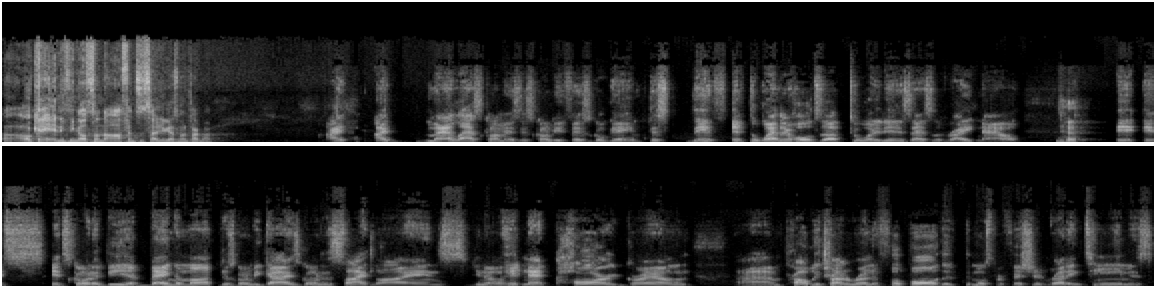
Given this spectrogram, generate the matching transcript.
Uh, okay. Anything else on the offensive side you guys want to talk about? I I my last comment is it's going to be a physical game. This if if the weather holds up to what it is as of right now, it, it's it's going to be a bang them up. There's going to be guys going to the sidelines, you know, hitting that hard ground. Um, probably trying to run the football. The, the most proficient running team is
